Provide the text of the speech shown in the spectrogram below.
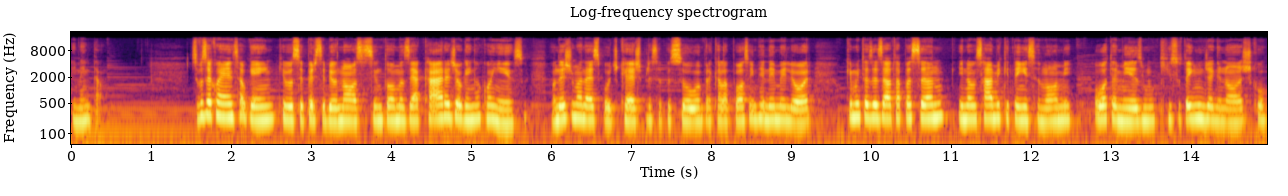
e mental. Se você conhece alguém que você percebeu, nossa, sintomas é a cara de alguém que eu conheço, não deixe de mandar esse podcast para essa pessoa para que ela possa entender melhor o que muitas vezes ela está passando e não sabe que tem esse nome, ou até mesmo que isso tem um diagnóstico.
